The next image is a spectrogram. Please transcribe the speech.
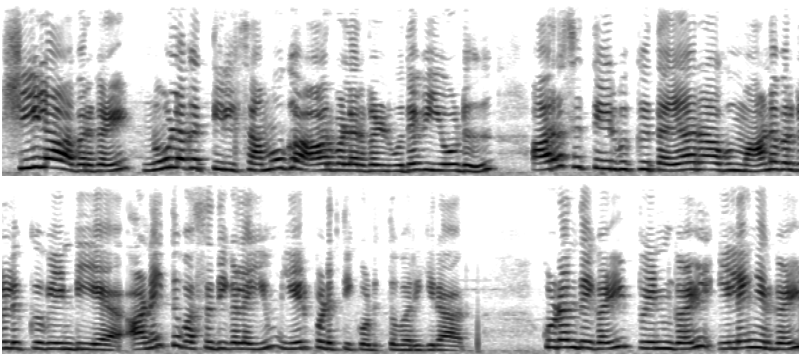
ஷீலா அவர்கள் நூலகத்தில் சமூக ஆர்வலர்கள் உதவியோடு அரசு தேர்வுக்கு தயாராகும் மாணவர்களுக்கு வேண்டிய அனைத்து வசதிகளையும் ஏற்படுத்தி கொடுத்து வருகிறார். குழந்தைகள் பெண்கள் இளைஞர்கள்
